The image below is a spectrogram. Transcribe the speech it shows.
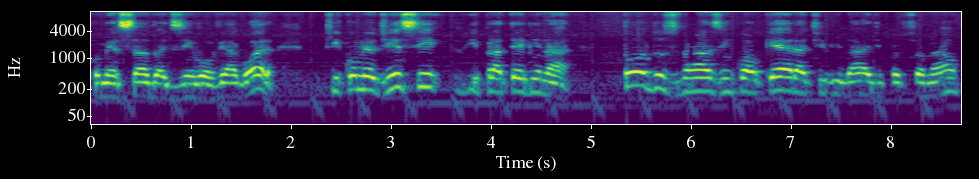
começando a desenvolver agora, que, como eu disse, e para terminar, todos nós, em qualquer atividade profissional,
